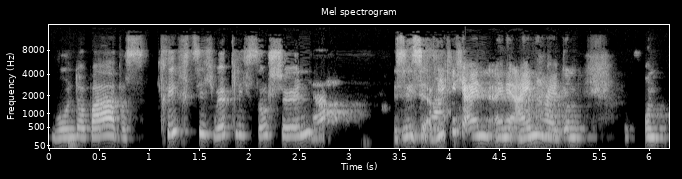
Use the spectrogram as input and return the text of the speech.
wunderbar, das trifft sich wirklich so schön. Ja, es ist ja wirklich ein, eine Einheit und, und,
